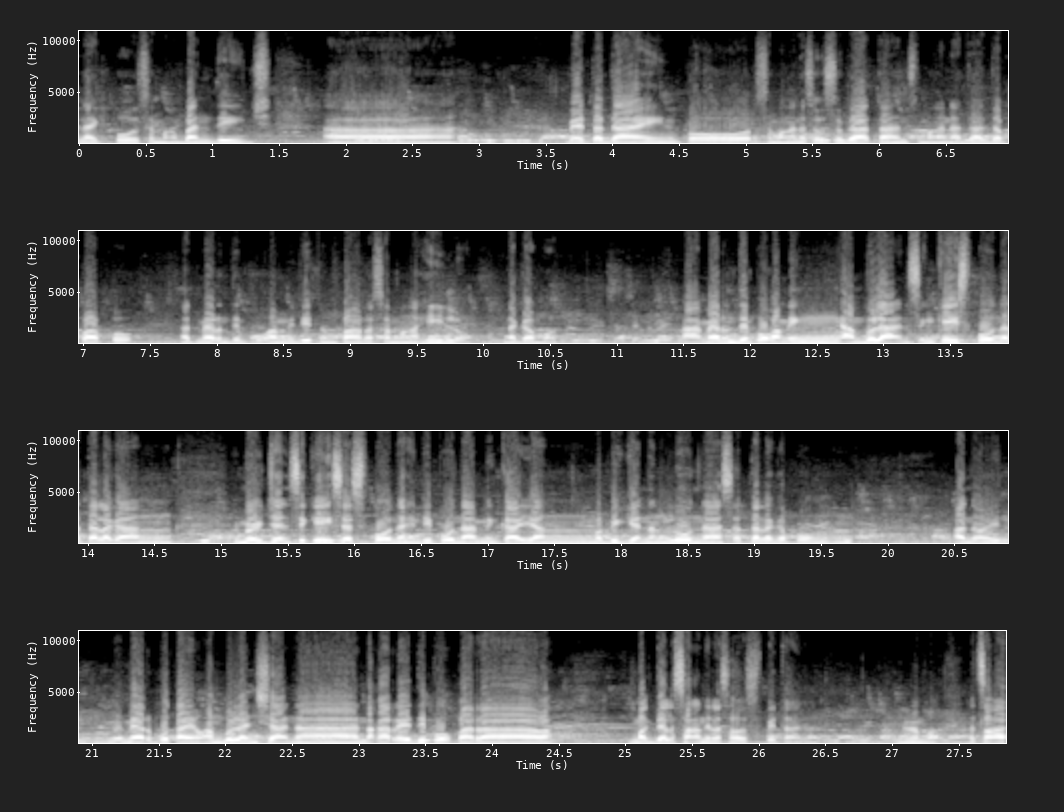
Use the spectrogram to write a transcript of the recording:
like po sa mga bandage, ah, betadine for sa mga nasusugatan, sa mga nadadapa po. At meron din po kami dito para sa mga hilo na gamot. Ah, meron din po kaming ambulance in case po na talagang emergency cases po na hindi po namin kayang mabigyan ng lunas at talaga pong ano, eh, meron po tayong ambulansya na naka-ready po para magdala sa kanila sa ospital. Yun lang po. At saka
